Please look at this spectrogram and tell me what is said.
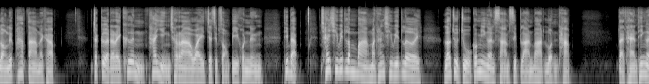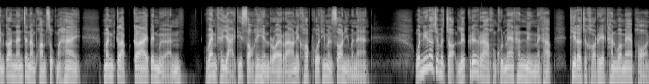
ลองนึกภาพตามนะครับ จะเกิดอะไรขึ้นถ้าหญิงชราวัย 72 ปีคนหนึ่ง ที่แบบใช้ชีวิตลำบากมาทั้งชีวิตเลย แล้วจู่ๆก็มีเงิน 30 ล้านบาทหล่นทับ แต่แทนที่เงินก้อนนั้นจะนำความสุขมาให้ มันกลับกลายเป็นเหมือน แว่นขยายที่ส่องให้เห็นรอยร้าวในครอบครัวที่มันซ่อนอยู่มานาน วันนี้เราจะมาเจาะลึกเรื่องราวของคุณแม่ท่านหนึ่งนะครับ ที่เราจะขอเรียกท่านว่าแม่พร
